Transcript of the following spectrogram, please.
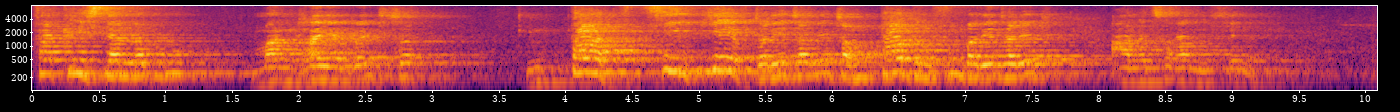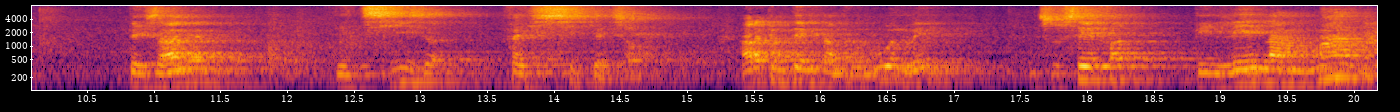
fa kristiana koa mandray andraikitra mitady tsiri-kevitra rehetra rehetra, mitady ny fomba rehetra rehetra hanatsarany ny fiainany. Dia izany an, dia tsy iza fa isika izao. Araka ny teny tamin'ny voalohany hoe, Josefa dia lehilahy marina.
